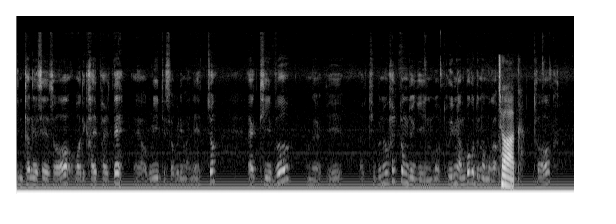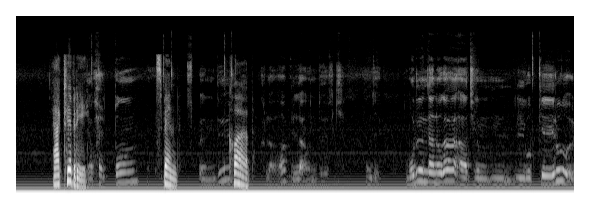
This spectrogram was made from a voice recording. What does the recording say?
인터넷에서 어디 가입할 때 예, agree, disagree 많이 했죠. active 네, 여기 active는 활동적인 뭐 의미 안 보고도 넘어가. talk, talk activity, 예, 활동 spend, spend club, 모르는 단어가 아, 지금 음, 7개로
